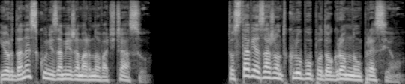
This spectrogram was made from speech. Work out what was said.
Jordanescu nie zamierza marnować czasu. To stawia zarząd klubu pod ogromną presją.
